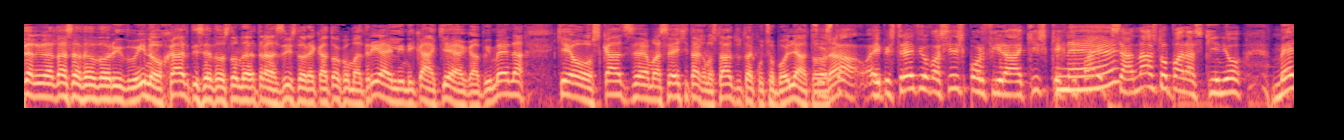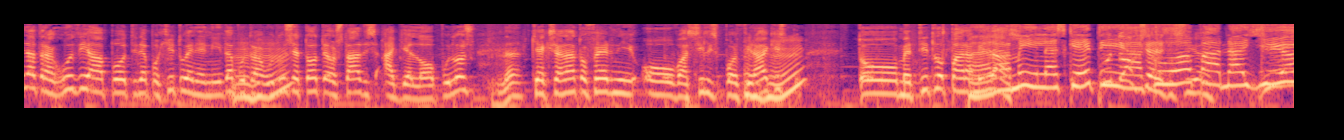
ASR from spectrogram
Ήταν η Νατάσα Θεοδωρίδου. Είναι ο χάρτης εδώ στον ε, τρανζίστορ 100,3 ελληνικά και αγαπημένα. Και ο Σκάτς μας έχει τα γνωστά του τα κουτσομπολιά τώρα. Σωστά. Επιστρέφει ο Βασίλης Πορφυράκης και Ναι. χτυπάει ξανά στο παρασκήνιο με ένα τραγούδι από την εποχή του 90 που Μμμ. τραγουδούσε τότε ο Στάδη Αγγελόπουλος. Ναι. Και ξανά το φέρνει ο Βασίλης Πορφυράκης Το με τίτλο Παραμιλάς. Παραμίλα και τι Πού το ξέρεις ακούω, εσύ, ε; Παναγία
